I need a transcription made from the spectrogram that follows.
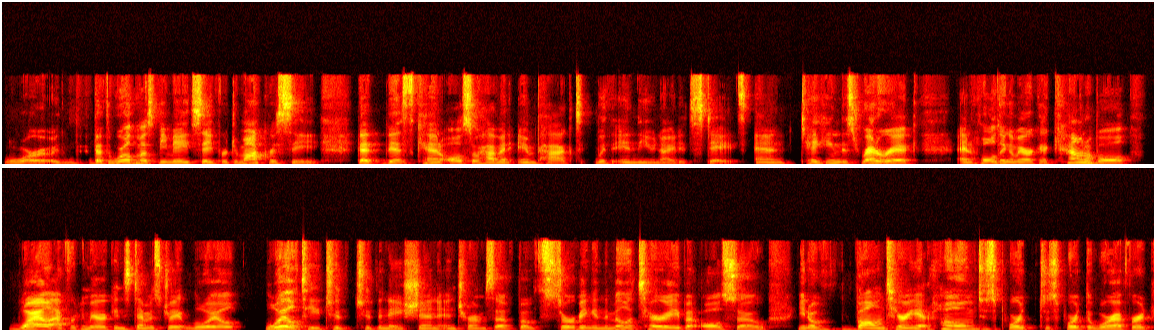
war, that the world must be made safe for democracy, that this can also have an impact within the United States. And taking this rhetoric and holding America accountable while African Americans demonstrate loyal loyalty to to the nation in terms of both serving in the military but also you know volunteering at home to support to support the war effort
